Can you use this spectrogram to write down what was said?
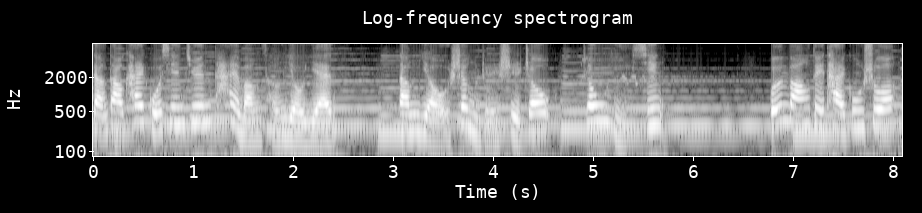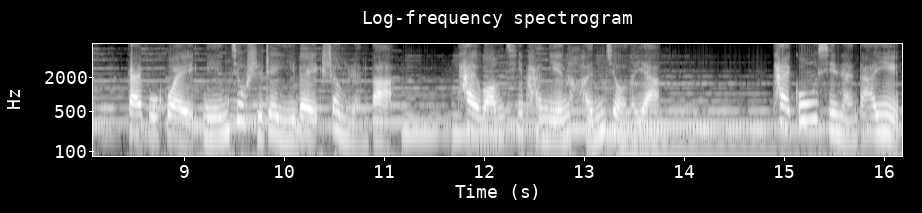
想到开国先君太王曾有言：“当有圣人是周，周以兴。”文王对太公说：“该不会您就是这一位圣人吧？太王期盼您很久了呀。”太公欣然答应。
